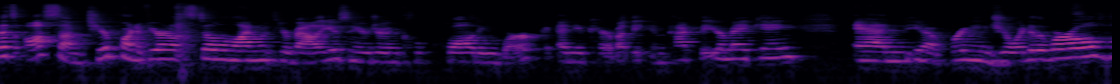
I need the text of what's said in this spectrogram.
that's awesome. To your point, if you're still in line with your values and you're doing quality work and you care about the impact that you're making and you know bringing joy to the world,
